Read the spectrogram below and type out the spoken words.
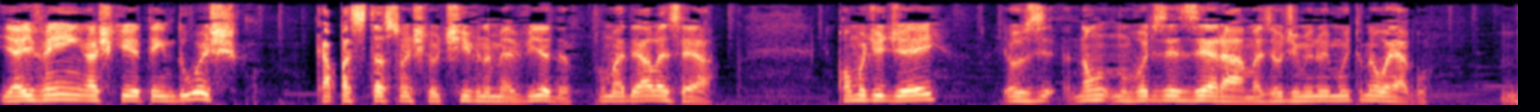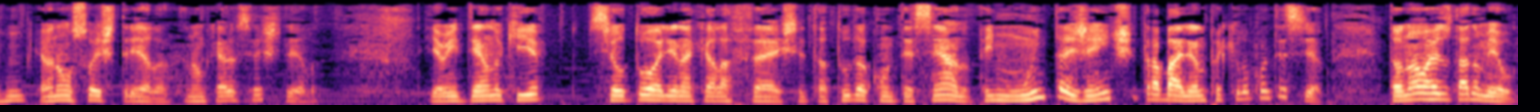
E aí vem, acho que tem duas capacitações que eu tive na minha vida. Uma delas é, como DJ, eu não, não vou dizer zerar, mas eu diminui muito meu ego. Eu não sou estrela, eu não quero ser estrela. E eu entendo que se eu tô ali naquela festa e tá tudo acontecendo, tem muita gente trabalhando para aquilo acontecer. Então não é um resultado meu.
